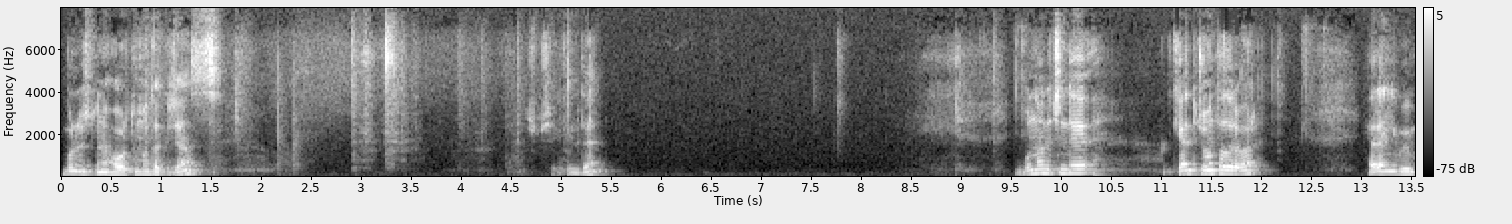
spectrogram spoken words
Bunun üstüne hortumu takacağız. Şu şekilde. Bunların içinde kendi contaları var. Herhangi bir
